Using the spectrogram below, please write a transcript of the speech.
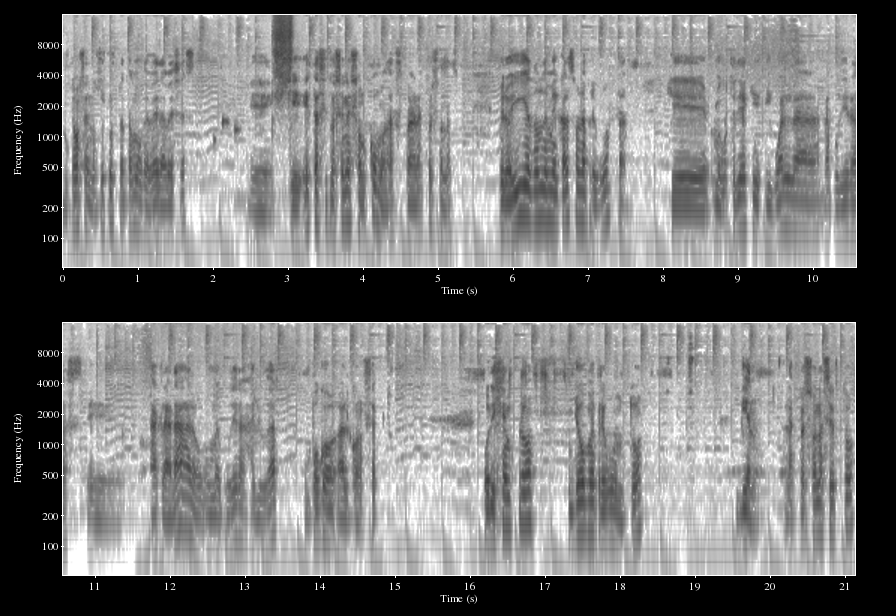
Entonces nosotros tratamos de ver a veces eh, que estas situaciones son cómodas para las personas, pero ahí es donde me calza una pregunta que me gustaría que igual la, pudieras eh, aclarar o, me pudieras ayudar un poco al concepto. Por ejemplo, yo me pregunto, bien, las personas, ¿cierto?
